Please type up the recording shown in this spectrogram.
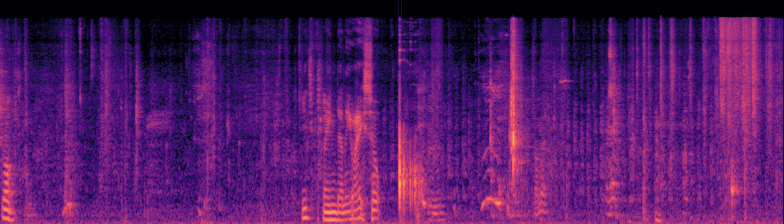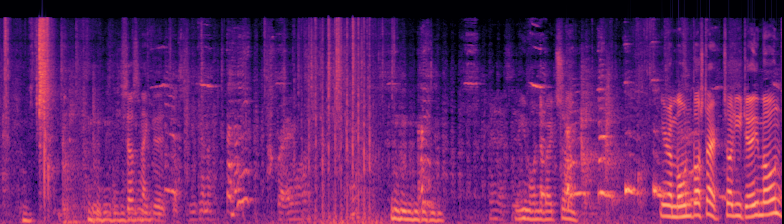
Go on. Needs cleaned anyway, so. She doesn't like the dusty kind of spray one. What are you moaning about, son? You're a moan buster. That's all you do, moan.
